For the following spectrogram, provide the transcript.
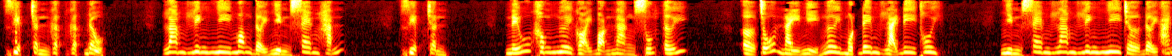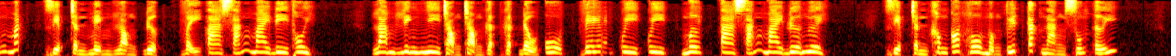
Diệp Trần gật gật đầu. Lam Linh Nhi mong đợi nhìn xem hắn. Diệp Trần. Nếu không ngươi gọi bọn nàng xuống tới. Ở chỗ này nghỉ ngơi một đêm lại đi thôi. Nhìn xem Lam Linh Nhi chờ đợi ánh mắt. Diệp Trần mềm lòng được. Vậy ta sáng mai đi thôi. Lam Linh Nhi trọng trọng gật gật đầu u, v, quy quy, mơ, ta sáng mai đưa ngươi. Diệp Trần không có hô mộng tuyết các nàng xuống tới.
